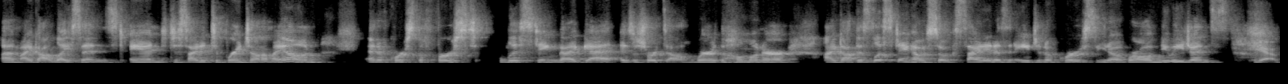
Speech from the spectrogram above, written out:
um, I got licensed and decided to branch out on my own. And of course, the first listing that I get is a short sale where the homeowner, I got this listing. I was so excited as an agent, of course, you know, we're all new agents. Yeah.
